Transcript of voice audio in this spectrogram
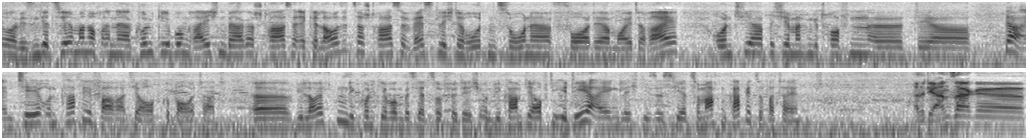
So, wir sind jetzt hier immer noch an der Kundgebung Reichenberger Straße, Ecke Lausitzer Straße, westlich der roten Zone vor der Meuterei. Und hier habe ich jemanden getroffen, äh, der ja, ein Tee- und Kaffeefahrrad hier aufgebaut hat. Äh, wie läuft denn die Kundgebung bis jetzt so für dich? Und wie kamt ihr auf die Idee eigentlich, dieses hier zu machen, Kaffee zu verteilen? Also die Ansage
